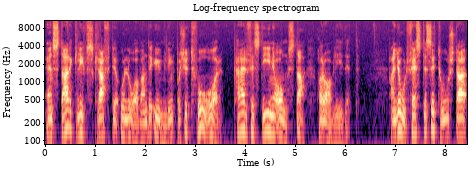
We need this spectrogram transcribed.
En stark, livskraftig och lovande yngling på 22 år, Per Festin i Ångsta, har avlidit. Han jordfästes i, torsdag,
